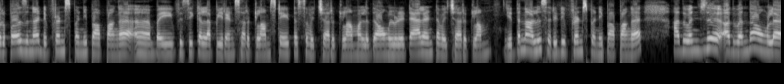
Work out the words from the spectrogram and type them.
ஒரு பர்சனை டிஃப்ரென்ஸ் பண்ணி பார்ப்பாங்க. பை ஃபிசிக்கல் அப்பியரன்ஸாக இருக்கலாம் ஸ்டேட்டஸை வச்சா இருக்கலாம் அல்லது அவங்களுடைய டேலண்ட்டை வச்சா இருக்கலாம். எதனாலும் சரி டிஃப்ரென்ஸ் பண்ணி பார்ப்பாங்க. அது வந்து அது வந்து அவங்கள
